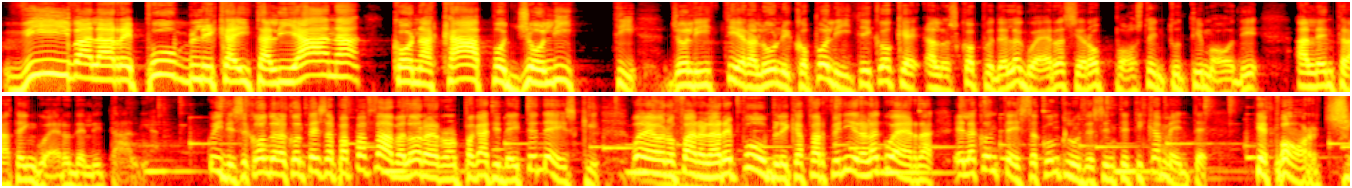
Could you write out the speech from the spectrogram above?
Viva la Repubblica Italiana con a capo Giolitti Giolitti. Giolitti era l'unico politico che allo scoppio della guerra si era opposto in tutti i modi all'entrata in guerra dell'Italia. Quindi, secondo la contessa Pappafava, loro erano pagati dai tedeschi, volevano fare la Repubblica, far finire la guerra e la contessa conclude sinteticamente che porci.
